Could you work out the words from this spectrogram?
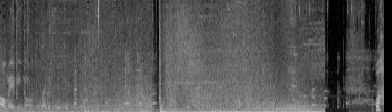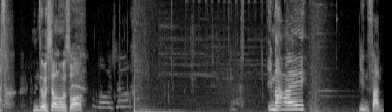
那我没品哦，我那个哇操，你怎么笑那么爽？银牌，银三。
